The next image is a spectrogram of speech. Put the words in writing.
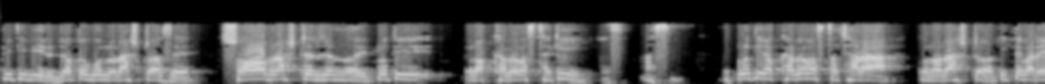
পৃথিবীর যতগুলো রাষ্ট্র আছে সব রাষ্ট্রের জন্যই প্রতিরক্ষা ব্যবস্থা কি? আছে। প্রতিরক্ষা ব্যবস্থা ছাড়া কোন রাষ্ট্র টিকতে পারে?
